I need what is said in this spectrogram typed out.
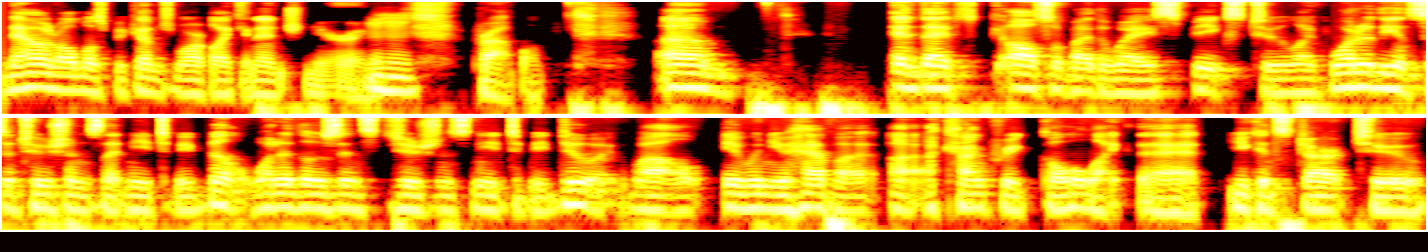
now, it almost becomes more of like an engineering Mhm. problem. Um, and that also, by the way, speaks to like what are the institutions that need to be built? What do those institutions need to be doing? Well, when you have a, a concrete goal like that, you can start to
